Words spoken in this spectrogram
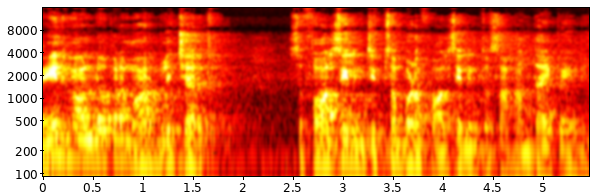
మెయిన్ హాల్ లోపల మార్బుల్ ఇచ్చారు. సో ఫాల్ సీలింగ్ జిప్సమ్ కూడా ఫాల్ సీలింగ్తో సహా అంతా అయిపోయింది.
